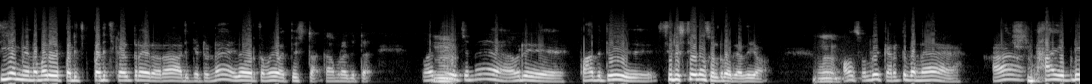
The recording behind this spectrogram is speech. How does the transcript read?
சிஎம் இந்த மாதிரி படிச்சு படிச்சு கலெக்டர் ஆயிடுவாரா அப்படின்னு கேட்டோன்னே இதை ஒருத்தன் போய் வச்சு ம். வச்சோன்னே அவரு பார்த்துட்டு சிரிச்சிட்டே தான் சொல்றாரு அதையும். அவன் சொல்றது கரெக்ட் தானே? நான் எப்படி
